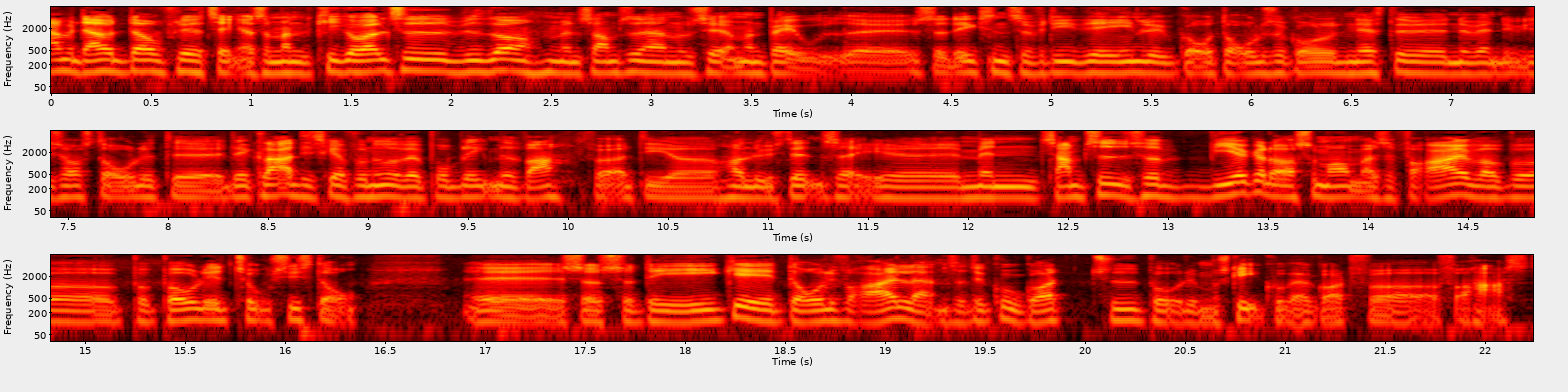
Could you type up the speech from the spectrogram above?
Ja, men der er, jo, der er jo flere ting. Altså, man kigger jo altid videre, men samtidig analyserer man bagud. Øh, så det er ikke sådan, så fordi det ene løb går dårligt, så går det næste nødvendigvis også dårligt. Øh, det er klart, at de skal have fundet ud af, hvad problemet var, før de øh, har løst den sag. Øh, men samtidig så virker det også som om, altså Ferrari var på, på pole 1-2 sidste år. Øh, så, så det er ikke et dårligt Ferrari-land, så det kunne godt tyde på, at det måske kunne være godt for, for Haas.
